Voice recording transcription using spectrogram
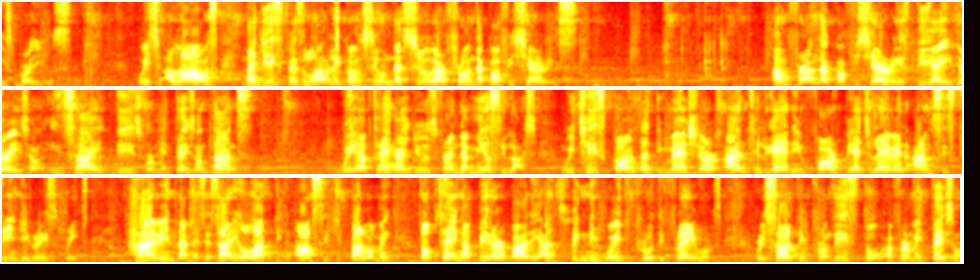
is produced, which allows the yeast to slowly consume the sugar from the coffee cherries. And from the coffee cherries dehydration inside these fermentation tanks, we obtain a juice from the mucilage, which is constantly measured until getting 4 pH level and 16 degrees Brix, having the necessary lactic acid development to obtain a bigger body and sweetness with fruity flavors, resulting from these two a fermentation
